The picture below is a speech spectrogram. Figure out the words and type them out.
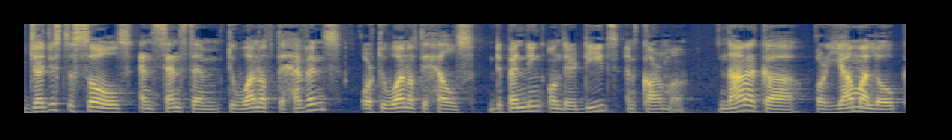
judges the souls and sends them to one of the heavens or to one of the hells, depending on their deeds and karma. Naraka or Yamalok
